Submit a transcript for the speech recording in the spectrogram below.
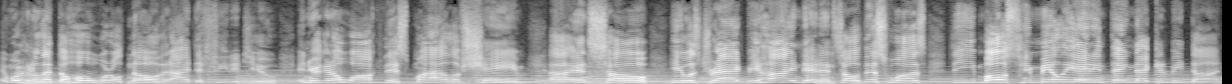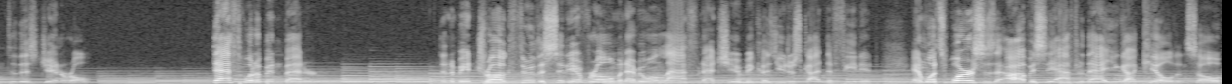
And we're going to let the whole world know that I defeated you. And you're going to walk this mile of shame. Uh, and so he was dragged behind it. And so this was the most humiliating thing that could be done to this general. Death would have been better than to be drugged through the city of Rome and everyone laughing at you because you just got defeated. And what's worse is that obviously after that you got killed. And so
